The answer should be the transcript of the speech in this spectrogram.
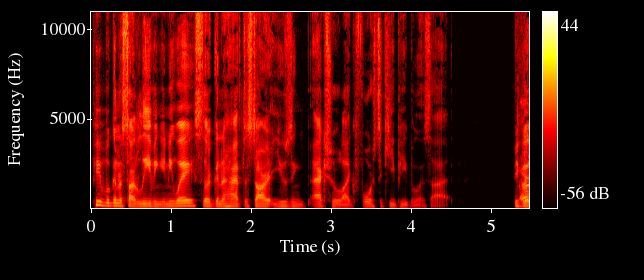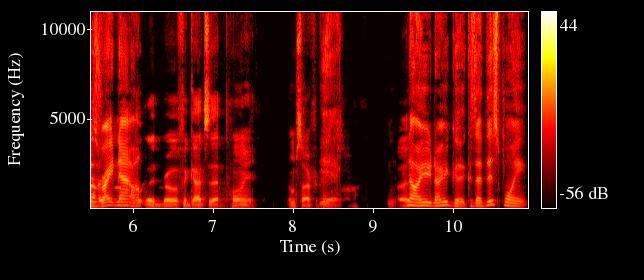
people are gonna start leaving anyway, so they're gonna have to start using actual like force to keep people inside. Because Uh, right now, good, bro. If it got to that point, I'm sorry for Yeah. you off. but- no, you're no, you're good. Because at this point,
